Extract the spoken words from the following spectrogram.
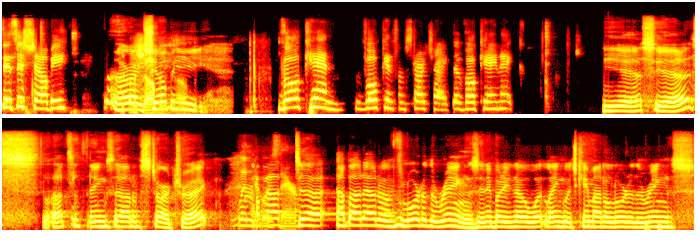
This is Shelby. All right, Shelby, Shelby. Vulcan, Vulcan from Star Trek, the volcanic. Yes, yes. Lots of things out of Star Trek. Linda How was there. about, uh, how about out of Lord of the Rings? Anybody know what language came out of Lord of the Rings?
